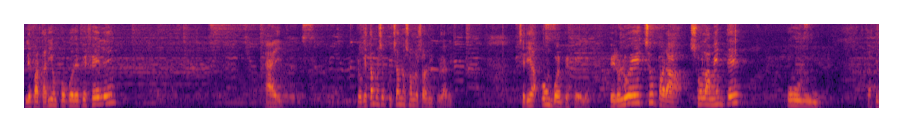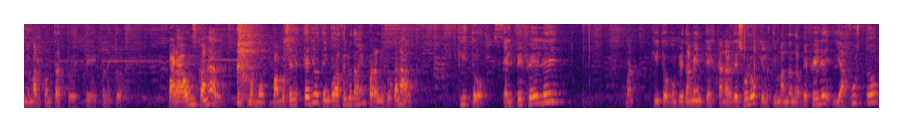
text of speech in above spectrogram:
Le faltaría un poco de PFL. Ahí. Lo que estamos escuchando son los auriculares. Sería un buen PFL. Pero lo he hecho para solamente un... está haciendo mal contacto este conector. Para un canal, como vamos en estéreo, tengo que hacerlo también para el otro canal. Quito el PFL, bueno, quito concretamente el canal de solo, que lo estoy mandando a PFL, y ajusto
